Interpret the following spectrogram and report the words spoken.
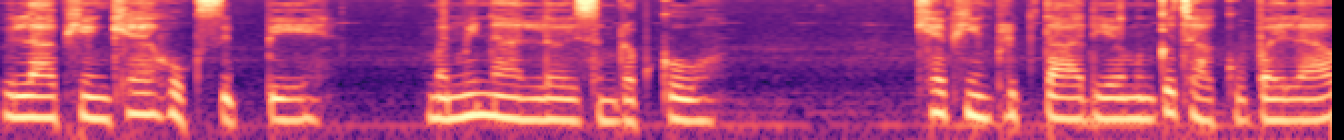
เวลาเพียงแค่หกสิบปี มันไม่นานเลยสำหรับกู แค่เพียงพลิบตาเดียวมึงก็จากกูไปแล้ว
